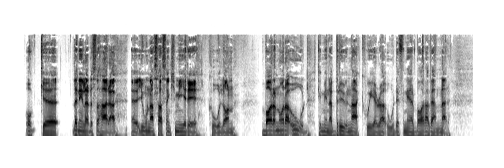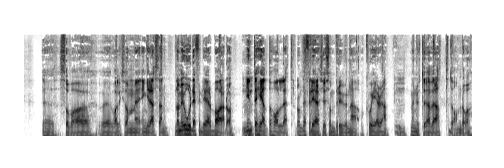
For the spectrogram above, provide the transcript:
Och eh, den inledde så här, eh, Jonas Hassan Khemiri, kolon, bara några ord till mina bruna, queera, odefinierbara vänner. Eh, Så var, eh, var liksom eh, ingressen. De är odefinierbara då, inte helt och hållet. De definieras ju som bruna och queera, men utöver att de då,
